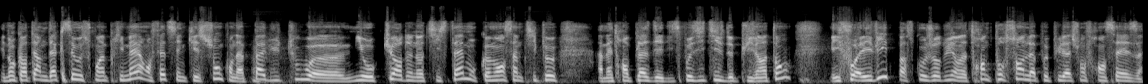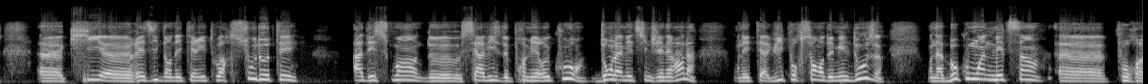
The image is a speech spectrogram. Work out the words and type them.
Et donc en termes d'accès aux soins primaires, en fait, c'est une question qu'on n'a pas du tout euh, mis au cœur de notre système. On commence un petit peu à mettre en place des dispositifs depuis 20 ans, mais il faut aller vite parce qu'aujourd'hui, on a 30% de la population française euh, qui euh, réside dans des territoires sous-dotés à des soins de services de premier recours, dont la médecine générale. On était à 8% en 2012. On a beaucoup moins de médecins euh, pour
